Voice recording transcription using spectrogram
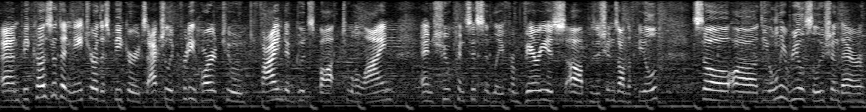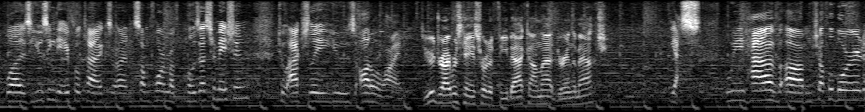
And because of the nature of the speaker, it's actually pretty hard to find a good spot to align and shoot consistently from various uh, positions on the field. So uh, the only real solution there was using the April tags and some form of pose estimation to actually use auto align. Do your drivers get any sort of feedback on that during the match? Yes. We have um, shuffleboard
